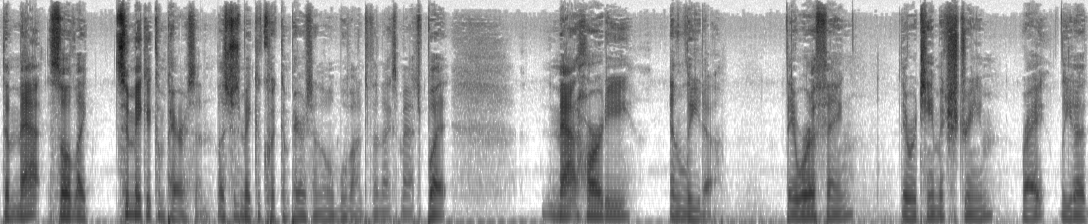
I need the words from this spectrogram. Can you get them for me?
The mat so like to make a comparison, let's just make a quick comparison, then we'll move on to the next match. But Matt Hardy and Lita, they were a thing. They were Team Extreme, right? Lita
